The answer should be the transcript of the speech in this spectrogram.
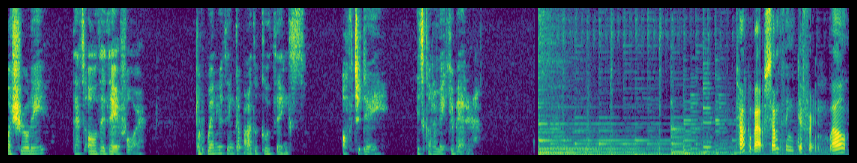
but truly, that's all they're there for. But when you think about the good things of today, it's going to make you better. Talk about something different. Well,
